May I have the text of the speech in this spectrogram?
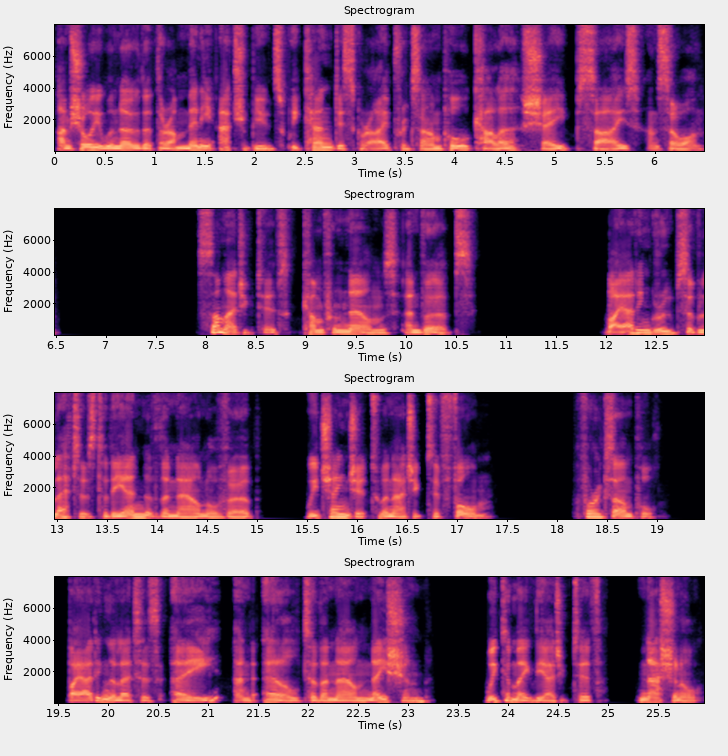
I'm sure you will know that there are many attributes we can describe, for example, color, shape, size, and so on. Some adjectives come from nouns and verbs. By adding groups of letters to the end of the noun or verb, we change it to an adjective form. For example, by adding the letters A and L to the noun nation, we can make the adjective national.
